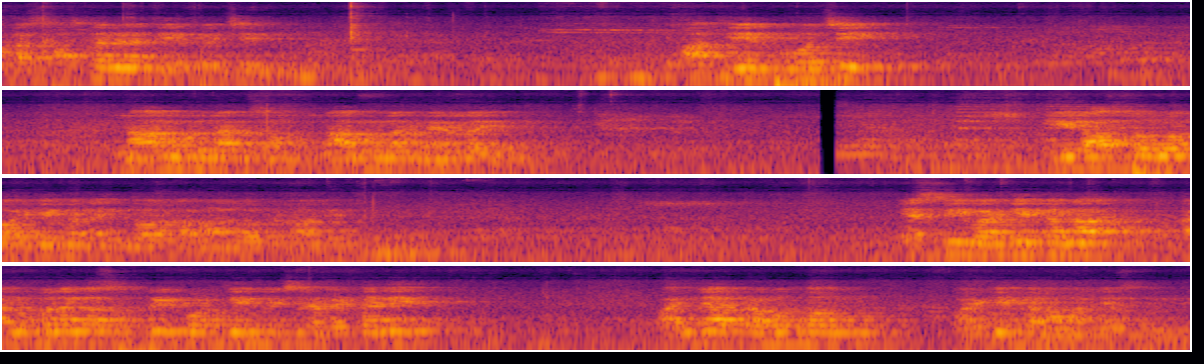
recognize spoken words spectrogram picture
ఒక స్పష్టమైన తీర్పు ఇచ్చింది. ఆ తీర్పు వచ్చి నాలుగున్నర సం- నాలుగున్నర నెలలైంది. ఈ రాష్ట్రంలో వర్గీకరణ ఇంతవరకు అమలులోకి రాలేదు. ఎస్సీ వర్గీకరణ అనుకూలంగా సుప్రీంకోర్టు తీర్పు ఇచ్చిన వెంటనే పంజాబ్ ప్రభుత్వం వర్గీకరణ అమలు చేస్తుంది.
